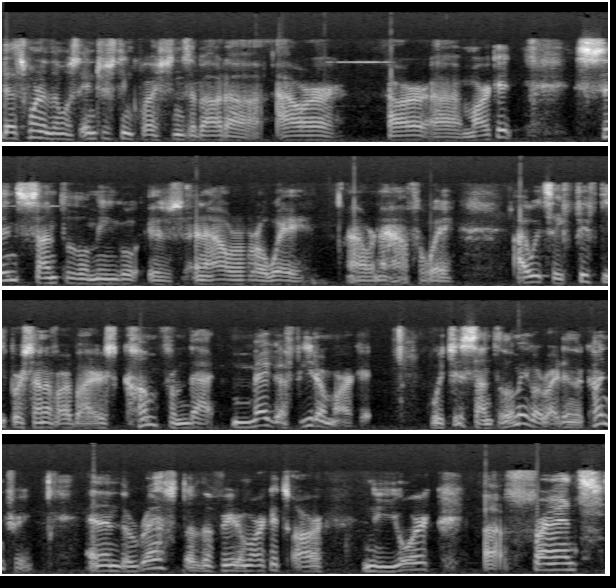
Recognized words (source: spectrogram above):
That's one of the most interesting questions about uh, our our uh, market. Since Santo Domingo is an hour away, hour and a half away, I would say 50% of our buyers come from that mega feeder market, which is Santo Domingo, right in the country. And then the rest of the feeder markets are New York, uh, France,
